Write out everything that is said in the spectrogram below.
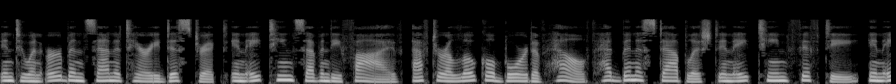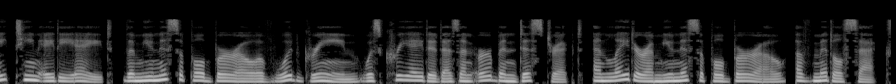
into an urban sanitary district in 1875, after a local board of health had been established in 1850. In 1888, the municipal borough of Wood Green was created as an urban district, and later a municipal borough, of Middlesex.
